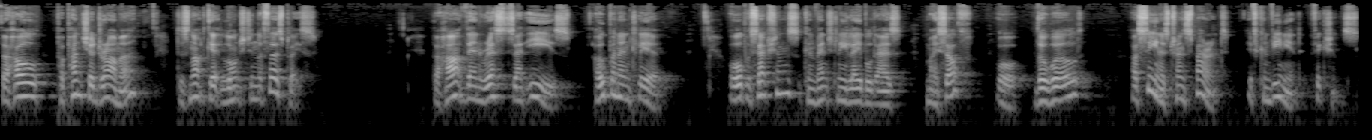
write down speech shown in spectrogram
the whole papancha drama does not get launched in the first place. The heart then rests at ease, open and clear, all perceptions, conventionally labeled as myself or the world, are seen as transparent, if convenient, fictions.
